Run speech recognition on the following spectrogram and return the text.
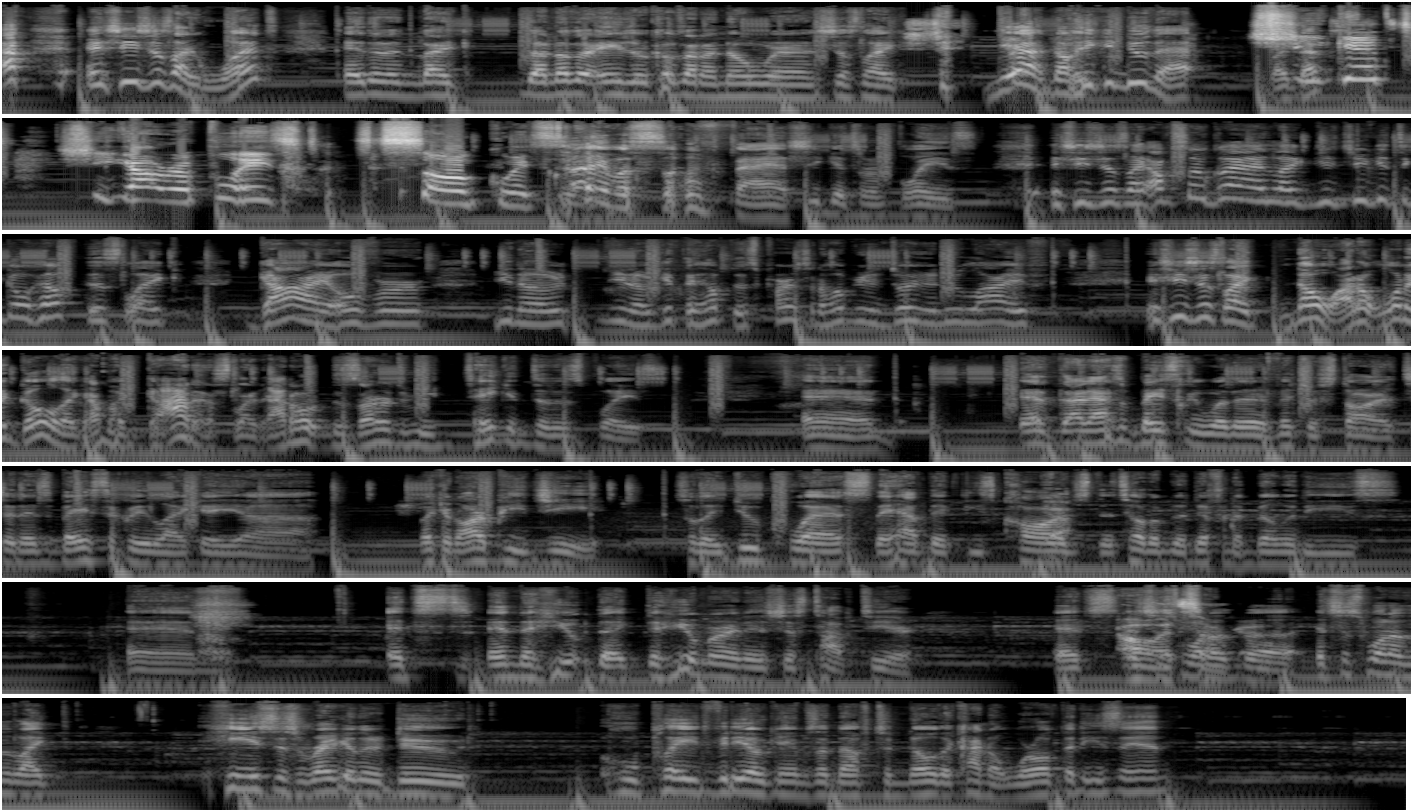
and she's just like, what? And then like another angel comes out of nowhere and it's just like, yeah, no, he can do that. She that's- gets she got replaced so quickly. it was so fast she gets replaced. And she's just like i'm so glad like that you get to go help this like guy over you know you know get to help this person. I hope you enjoy your new life. And she's just like no i don't want to go. Like i'm a goddess. Like i don't deserve to be taken to this place. And, and that's basically where their adventure starts. And it's basically like a uh like an rpg so they do quests. They have like these cards that tell them the different abilities and it's and the hu- the, the humor in it is just top tier. It's, it's Oh, just it's one so of the it's just one of the like he's this regular dude who played video games enough to know the kind of world that he's in,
